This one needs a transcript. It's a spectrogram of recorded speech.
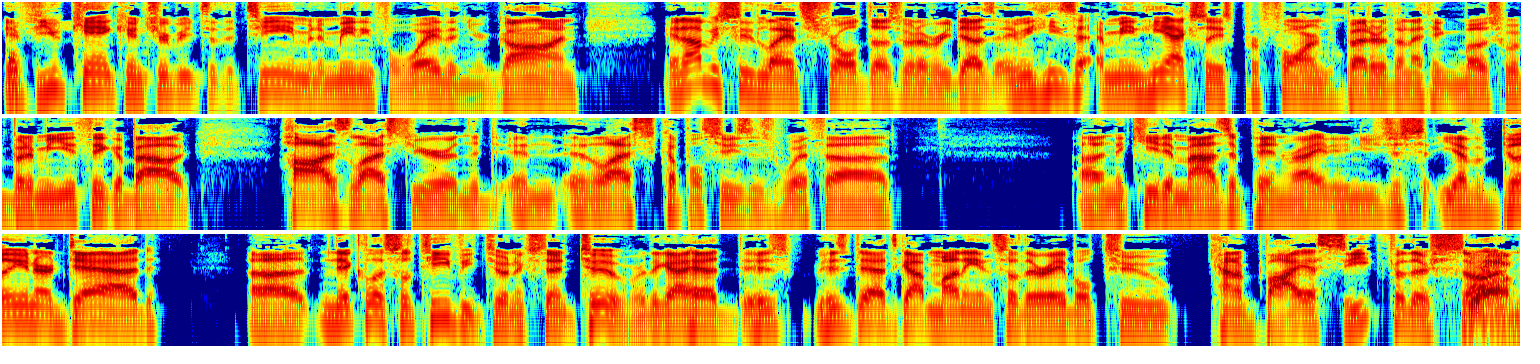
If you can't contribute to the team in a meaningful way, then you're gone. And obviously, Lance Stroll does whatever he does. I mean, he's, I mean, he actually has performed better than I think most would. But I mean, you think about Haas last year in the in, in the last couple seasons with uh, uh, Nikita Mazepin, right? And you just you have a billionaire dad, uh, Nicholas Latifi to an extent too, where the guy had his his dad's got money, and so they're able to kind of buy a seat for their son.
